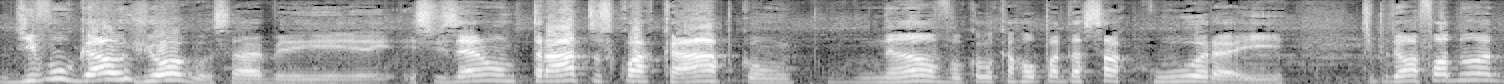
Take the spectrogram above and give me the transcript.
divulgar o jogo, sabe? E eles fizeram tratos com a Capcom. Não, vou colocar roupa da Sakura. E, tipo, tem uma foto de uma,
